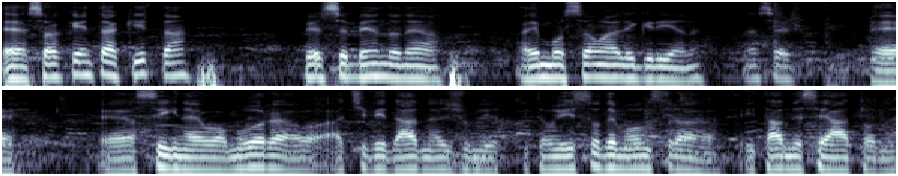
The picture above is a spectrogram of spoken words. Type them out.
é, só quem está aqui tá percebendo, né, a emoção, a alegria, né, né Sérgio? É, é assim, né? O amor à atividade, né, Jumir? Então isso demonstra e está nesse ato, né?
